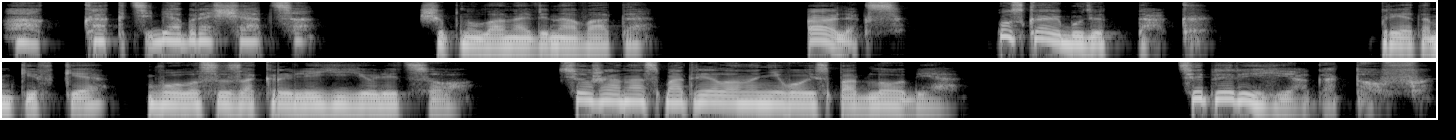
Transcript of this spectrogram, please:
«А как к тебе обращаться?» — шепнула она виновата. «Алекс, пускай будет так». При этом кивке волосы закрыли ее лицо. Все же она смотрела на него из-под лобья. Теперь и я готов».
